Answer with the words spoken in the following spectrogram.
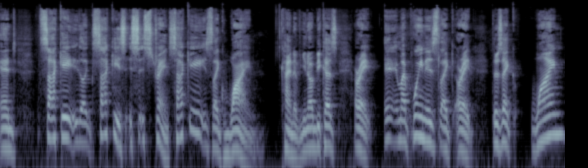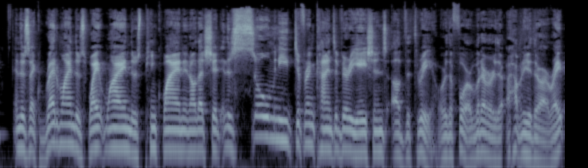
And sake, like sake is it's, it's strange. Sake is like wine kind of, you know, because, all right, and my point is like, all right, there's like wine and there's like red wine, there's white wine, there's pink wine and all that shit. And there's so many different kinds of variations of the three or the four, or whatever, there, how many there are, right?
